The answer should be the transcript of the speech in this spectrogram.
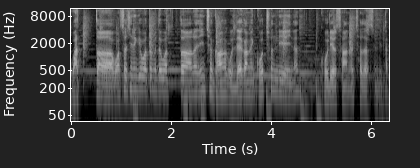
왔다 왔어 지는 게 왔답니다 왔다는 인천 강화군 내가면 고천리에 있는 고려산을 찾았습니다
